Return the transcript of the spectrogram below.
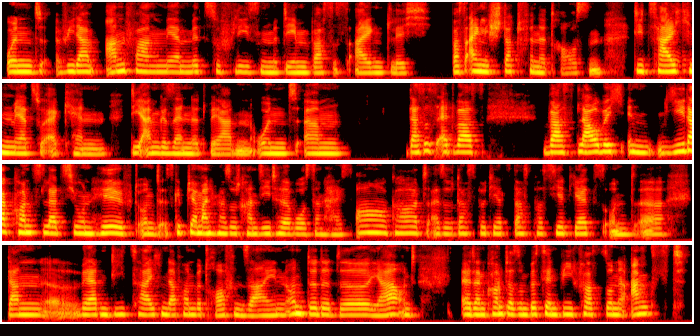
Und wieder anfangen, mehr mitzufließen mit dem, was es eigentlich was eigentlich stattfindet draußen, die Zeichen mehr zu erkennen, die einem gesendet werden. Und ähm, das ist etwas, was, glaube ich, in jeder Konstellation hilft. Und es gibt ja manchmal so Transite, wo es dann heißt, oh Gott, also das wird jetzt, das passiert jetzt und äh, dann äh, werden die Zeichen davon betroffen sein und d -d -d, ja, und äh, dann kommt da so ein bisschen wie fast so eine Angst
